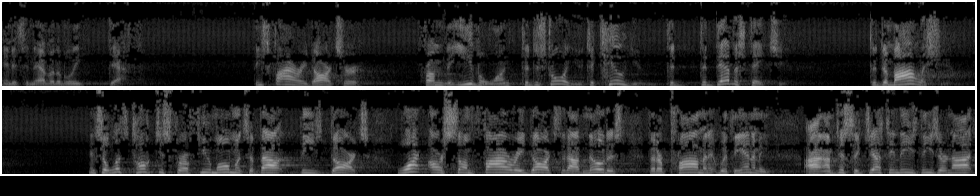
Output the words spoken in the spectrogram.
and it's inevitably death. These fiery darts are from the evil one to destroy you, to kill you, to, to devastate you, to demolish you. And so let's talk just for a few moments about these darts. What are some fiery darts that I've noticed that are prominent with the enemy? I, am just suggesting these. These are not,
